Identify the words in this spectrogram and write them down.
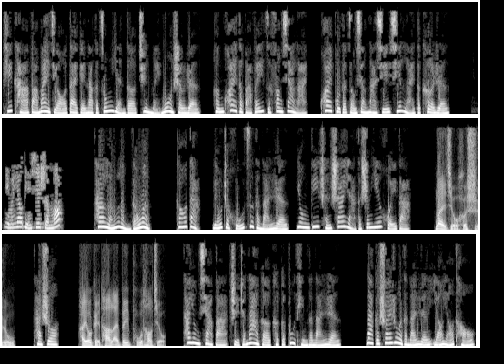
皮卡把麦酒带给那个棕眼的俊美陌生人，很快的把杯子放下来，快步的走向那些新来的客人。“你们要点些什么？”他冷冷的问。高大。留着胡子的男人用低沉沙哑的声音回答：“卖酒和食物。”他说：“还有给他来杯葡萄酒。他用下巴指着那个咳个不停的男人。那个衰弱的男人摇摇头，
